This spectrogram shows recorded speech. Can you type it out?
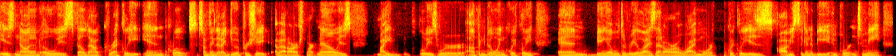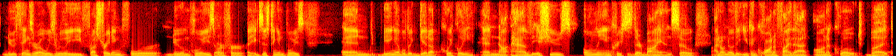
is not always spelled out correctly in quotes. Something that I do appreciate about RF Smart now is my employees were up and going quickly and being able to realize that ROI more quickly is obviously going to be important to me. New things are always really frustrating for new employees or for existing employees and being able to get up quickly and not have issues only increases their buy-in. So i don't know that you can quantify that on a quote but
